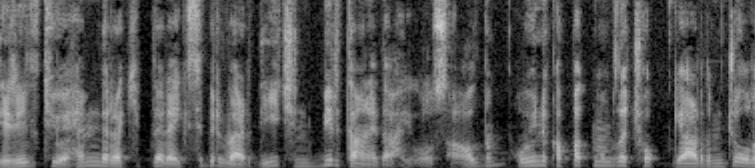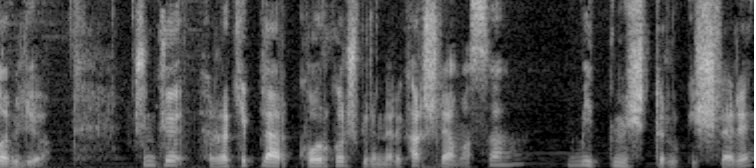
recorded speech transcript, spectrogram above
diriltiyor hem de rakiplere eksi bir verdiği için bir tane dahi olsa aldım. Oyunu kapatmamıza çok yardımcı olabiliyor. Çünkü rakipler korkunç birimleri karşılayamazsa bitmiştir işleri.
